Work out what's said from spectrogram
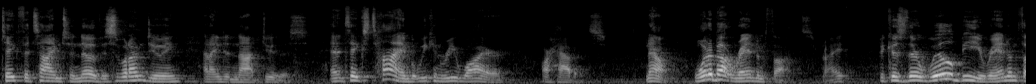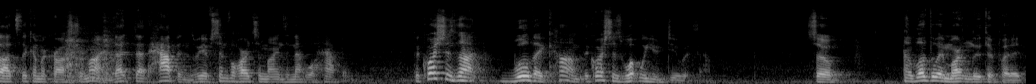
Take the time to know this is what I'm doing, and I need to not do this. And it takes time, but we can rewire our habits. Now, what about random thoughts, right? Because there will be random thoughts that come across your mind. That, that happens. We have sinful hearts and minds, and that will happen. The question is not, will they come? The question is, what will you do with them? So, I love the way Martin Luther put it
